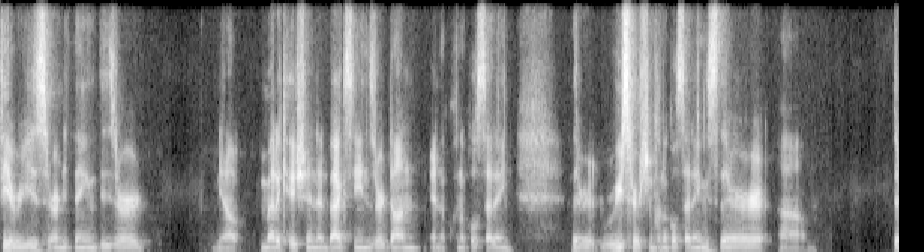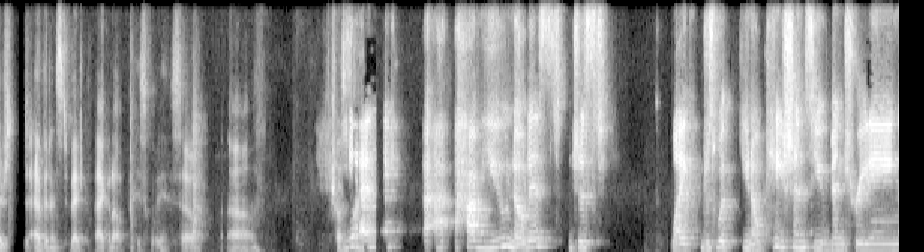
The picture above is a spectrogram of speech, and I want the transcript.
theories or anything. These are you know medication and vaccines are done in a clinical setting. They're researched in clinical settings. They're um, there's evidence to back, back it up basically. So um, trust yeah and like, have you noticed just like just with you know patients you've been treating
